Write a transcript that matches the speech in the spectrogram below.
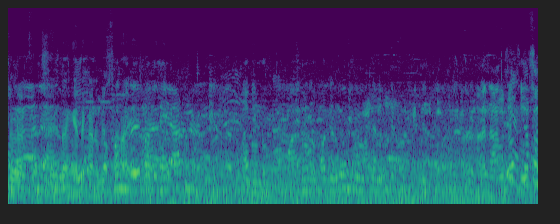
చూడండి ఫ్రెండ్స్ ఈ విధంగా అయితే కనిపిస్తున్నాయి. చూసి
